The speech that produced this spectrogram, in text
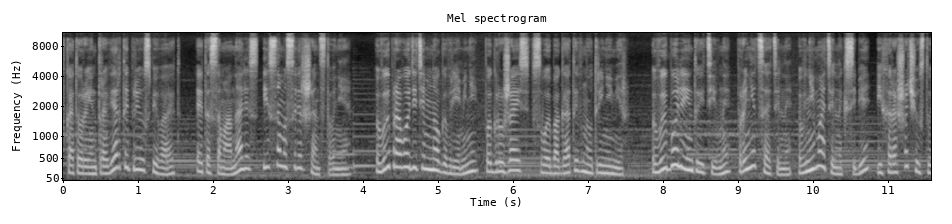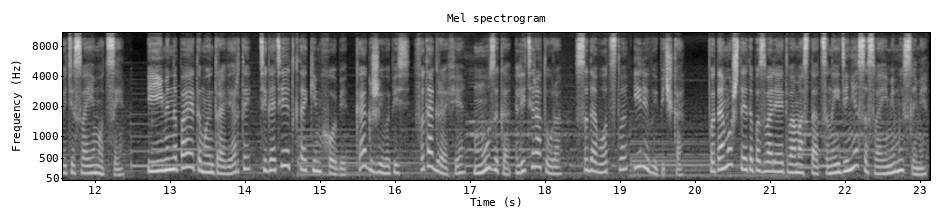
в которой интроверты преуспевают – это самоанализ и самосовершенствование. Вы проводите много времени, погружаясь в свой богатый внутренний мир. Вы более интуитивны, проницательны, внимательны к себе и хорошо чувствуете свои эмоции. И именно поэтому интроверты тяготеют к таким хобби, как живопись, фотография, музыка, литература, садоводство или выпечка. Потому что это позволяет вам остаться наедине со своими мыслями.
